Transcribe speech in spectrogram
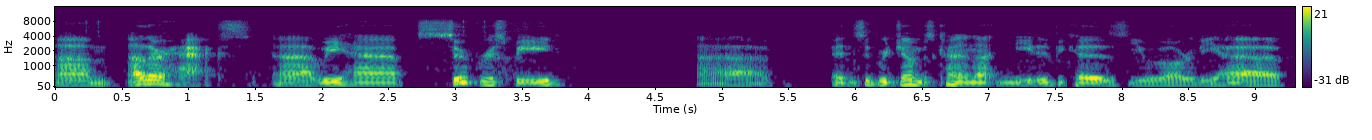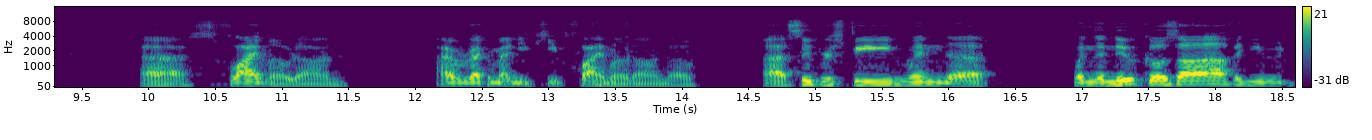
Um, other hacks, uh, we have super speed. And super jump is kind of not needed because you already have uh, fly mode on. I would recommend you keep fly mode on though. Uh, super speed when the when the nuke goes off and you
